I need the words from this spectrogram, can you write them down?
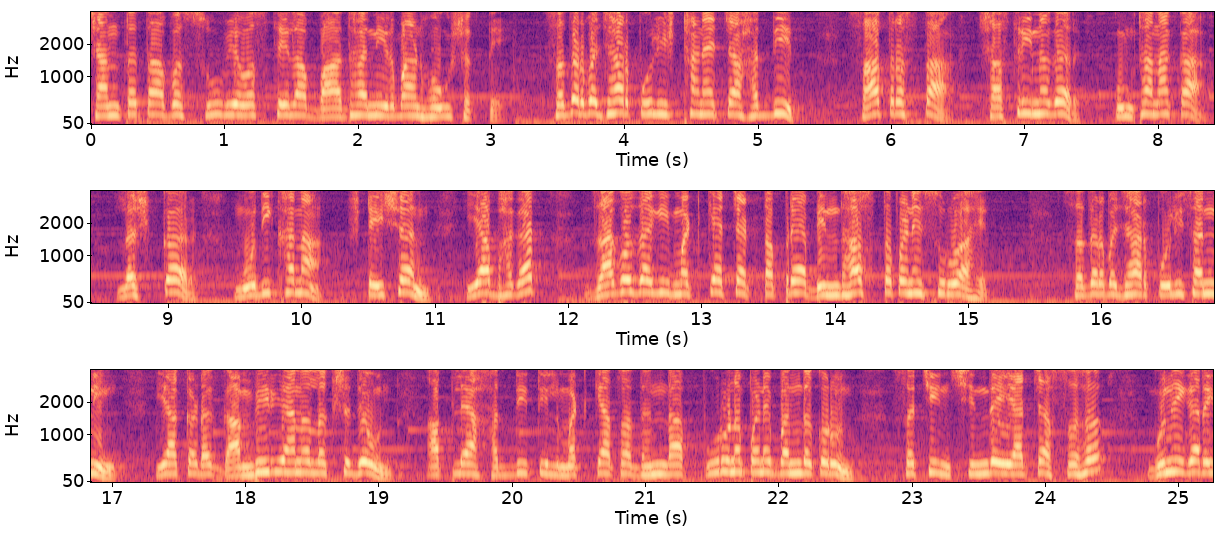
शांतता व सुव्यवस्थेला बाधा निर्माण होऊ शकते. सदर बजार पोलीस ठाण्याच्या हद्दीत सात रस्ता शास्त्रीनगर कुमठानाका लष्कर मोदीखाना स्टेशन या भागात जागोजागी मटक्याच्या टपऱ्या बिनधास्तपणे सुरू आहेत. सदर बजार पोलिसांनी याकडं गांभीर्यानं लक्ष देऊन आपल्या हद्दीतील मटक्याचा धंदा पूर्णपणे बंद करून सचिन शिंदे याच्यासह गुन्हेगारी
